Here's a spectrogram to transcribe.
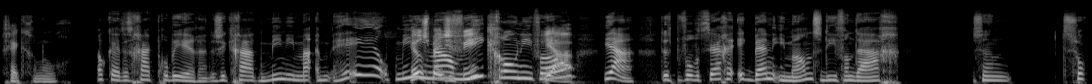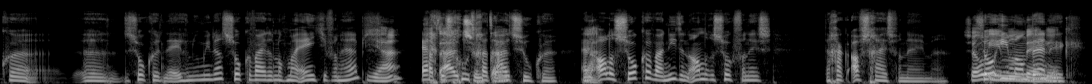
Gek genoeg. Oké, dat ga ik proberen. Dus ik ga het minima heel op minimaal specifiek? microniveau. Ja. ja. Dus bijvoorbeeld zeggen, ik ben iemand die vandaag zijn sokken, eh, de sokken, nee, hoe noem je dat? Sokken waar je er nog maar eentje van hebt. Ja, Echt eens goed gaat uitzoeken. En Ja. alle sokken waar niet een andere sok van is, daar ga ik afscheid van nemen. Zo, Zo, iemand, ben, ben ik. ik.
